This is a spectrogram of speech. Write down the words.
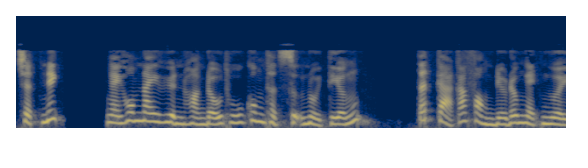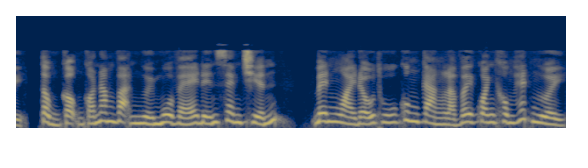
Chật ních. Ngày hôm nay Huyền Hoàng đấu thú cung thật sự nổi tiếng, Tất cả các phòng đều đông nghẹt người, tổng cộng có 5 vạn người mua vé đến xem chiến. Bên ngoài đấu thú cung càng là vây quanh không hết người,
